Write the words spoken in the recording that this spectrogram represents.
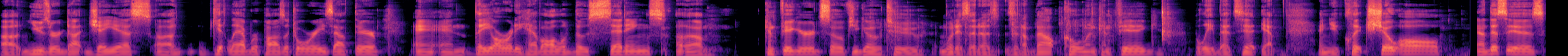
uh, user.js uh, GitLab repositories out there, and, and, they already have all of those settings um, configured. So if you go to, what is it? Is it about colon config? I believe that's it. Yeah. And you click show all. Now this is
